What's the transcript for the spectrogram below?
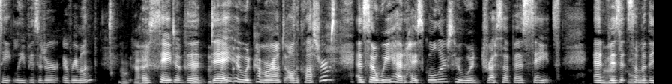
saintly visitor every month okay a saint of the day who would come around to all the classrooms. And so we had high schoolers who would dress up as saints and Oh, visit some of the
